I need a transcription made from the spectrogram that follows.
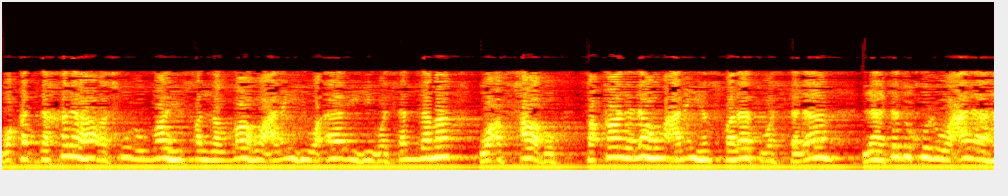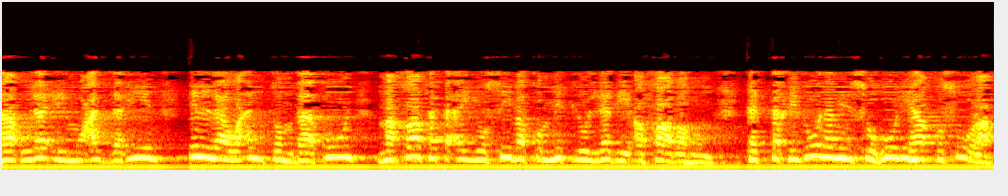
وقد دخلها رسول الله صلى الله عليه وآله وسلم وأصحابه فقال لهم عليه الصلاة والسلام لا تدخلوا على هؤلاء المعذبين إلا وأنتم باقون مخافة أن يصيبكم مثل الذي أصابهم. تتخذون من سهولها قصورا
